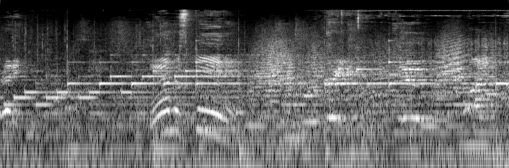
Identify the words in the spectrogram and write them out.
Ready? Camera speed. Three, two, one.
